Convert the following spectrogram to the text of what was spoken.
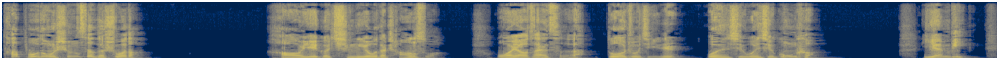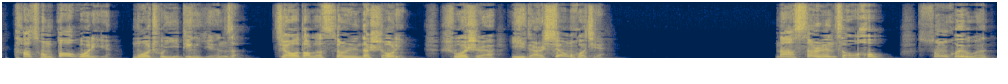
他不动声色的说道：“好一个清幽的场所，我要在此多住几日，温习温习功课。”言毕，他从包裹里摸出一锭银子，交到了僧人的手里，说是一点香火钱。那僧人走后。宋慧文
